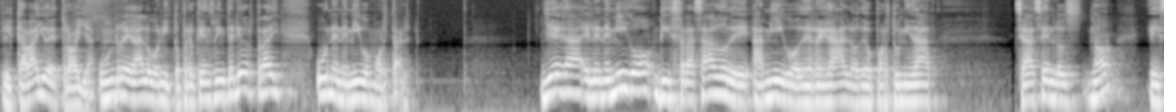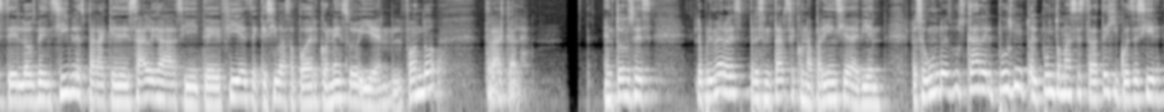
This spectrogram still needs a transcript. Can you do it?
el caballo de Troya, un regalo bonito, pero que en su interior trae un enemigo mortal. Llega el enemigo disfrazado de amigo, de regalo, de oportunidad. Se hacen los, ¿no? Este, los vencibles para que salgas y te fíes de que sí vas a poder con eso y en el fondo, trácala. Entonces, Lo primero es presentarse con apariencia de bien. Lo segundo es buscar el punto, más estratégico, es decir,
